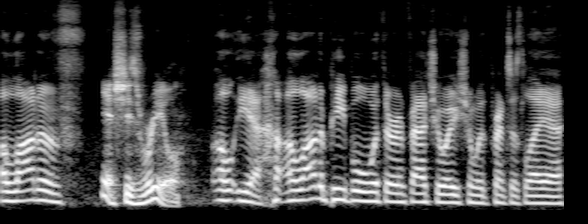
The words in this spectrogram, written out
a lot of yeah, she's real. Oh yeah, a lot of people with their infatuation with Princess Leia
